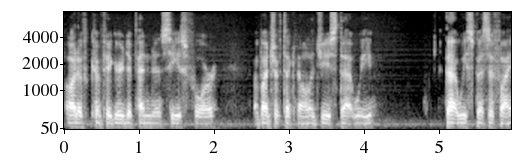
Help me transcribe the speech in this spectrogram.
auto-configure dependencies for a bunch of technologies that we that we specify.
